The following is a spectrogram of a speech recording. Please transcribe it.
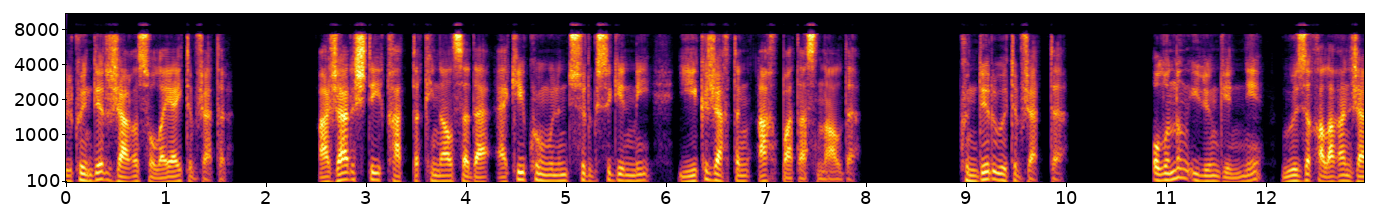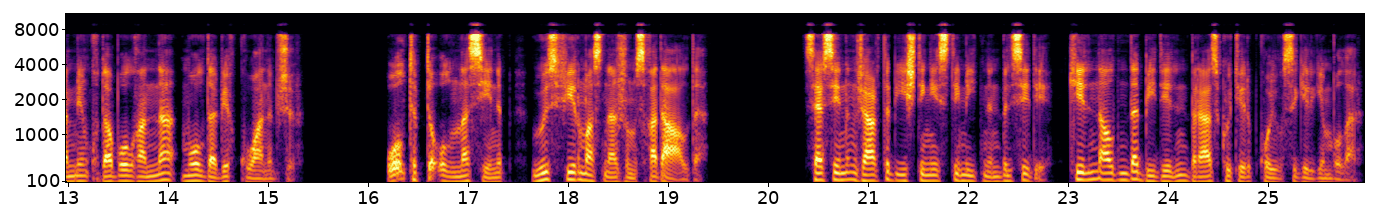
Үлкендер жағы солай айтып жатыр. Ажар іштей қатты қиналса да әке көңілін түсіргісі келмей екі жақтың ақ батасын алды. Күндер өтіп жатты. Ұлының үйленгеніне өзі қалаған жанмен құда болғанына молдабек қуанып жүр. Ол тіпті ұлына сеніп өз фирмасына жұмысқа да алды. Сәрсеннің жартып ештеңе істемейтінін білсе де келін алдында беделін біраз көтеріп қойғысы келген болар.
